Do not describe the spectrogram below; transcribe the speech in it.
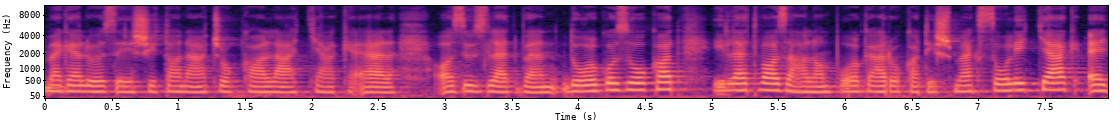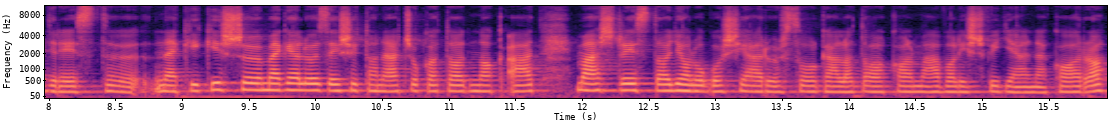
megelőzési tanácsokkal látják el az üzletben dolgozókat, illetve az állampolgárokat is megszólítják. Egyrészt nekik is megelőzési tanácsokat adnak át, másrészt a gyalogos járőrszolgálat alkalmával is figyelnek arra,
